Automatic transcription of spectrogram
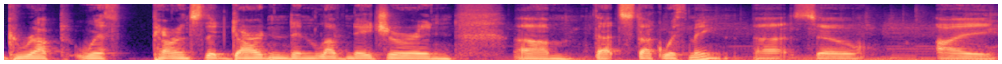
grew up with parents that gardened and loved nature, and um, that stuck with me. Uh, so I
